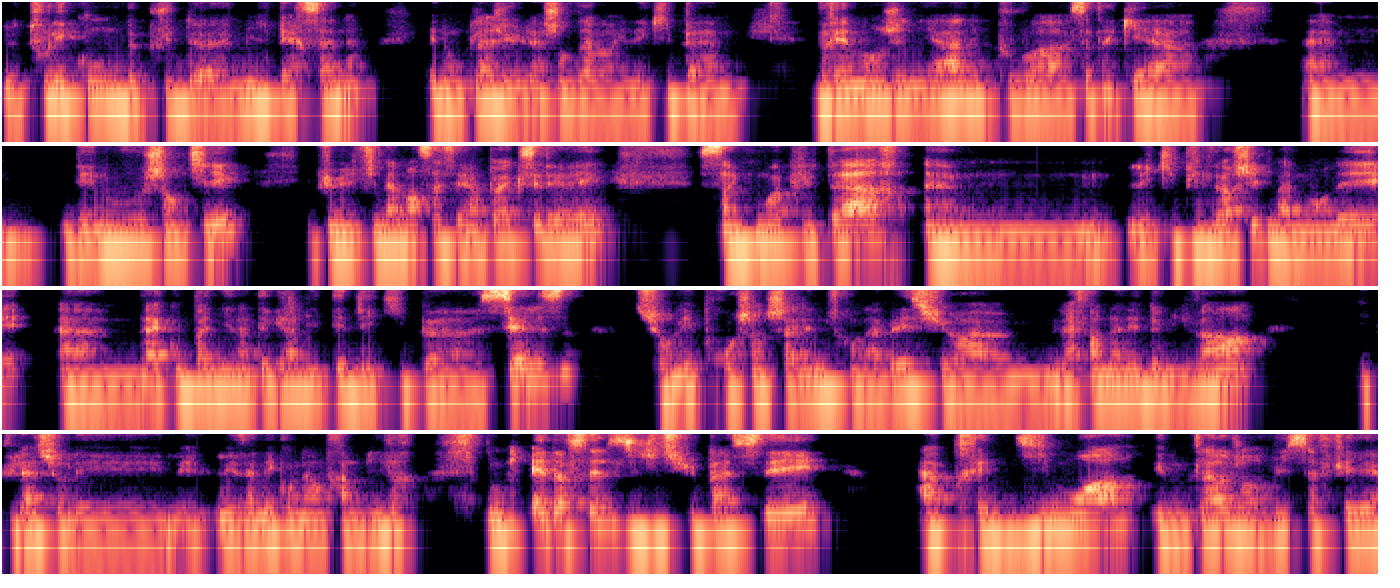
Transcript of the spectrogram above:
de tous les comptes de plus de 1000 personnes. Et donc là, j'ai eu la chance d'avoir une équipe euh, vraiment géniale et de pouvoir s'attaquer à euh, des nouveaux chantiers. Et puis finalement, ça s'est un peu accéléré. Cinq mois plus tard, euh, l'équipe leadership m'a demandé d'accompagner l'intégralité de l'équipe sales sur les prochains challenges qu'on avait sur la fin de l'année 2020 et puis là sur les, les années qu'on est en train de vivre. Donc Head of Sales, j'y suis passé après dix mois et donc là aujourd'hui, ça fait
